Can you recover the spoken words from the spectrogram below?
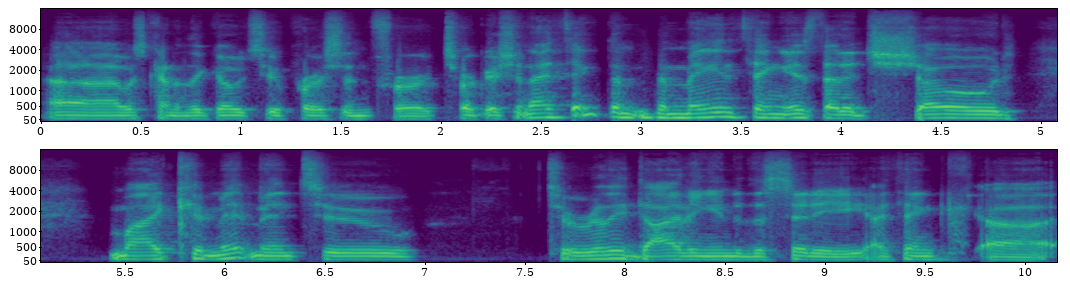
Uh, I was kind of the go-to person for Turkish, and I think the the main thing is that it showed my commitment to to really diving into the city. I think uh,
